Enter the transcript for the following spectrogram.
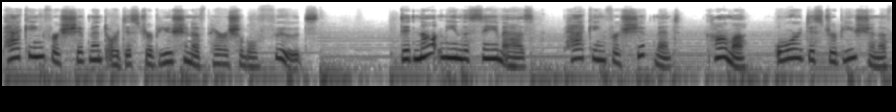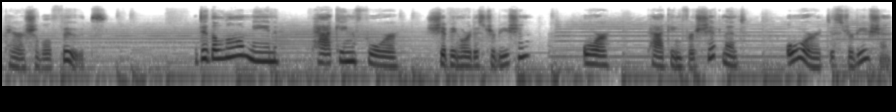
packing for shipment or distribution of perishable foods did not mean the same as packing for shipment, comma, or distribution of perishable foods. Did the law mean packing for shipping or distribution, or packing for shipment or distribution?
